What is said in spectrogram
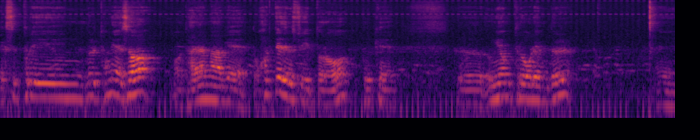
엑스프링을 통해서 어, 다양하게 또 확대될 수 있도록 그렇게 그 응용 프로그램들 예,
